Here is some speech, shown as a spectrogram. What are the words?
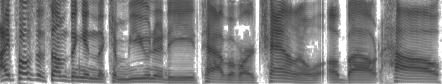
I posted something in the community tab of our channel about how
